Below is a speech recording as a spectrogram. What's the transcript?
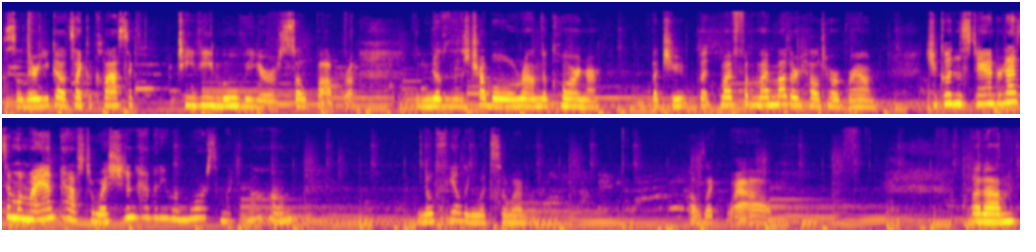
So there you go. It's like a classic TV movie or soap opera. You know that there's trouble around the corner. But you, but my my mother held her ground. She couldn't stand her. I said when my aunt passed away, she didn't have any remorse. I'm like, Mom, no feeling whatsoever. I was like, wow. But um,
